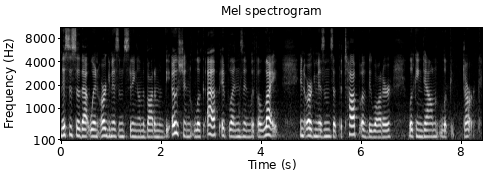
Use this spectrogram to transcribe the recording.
This is so that when organisms sitting on the bottom of the ocean look up, it blends in with the light, and organisms at the top of the water looking down look dark.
